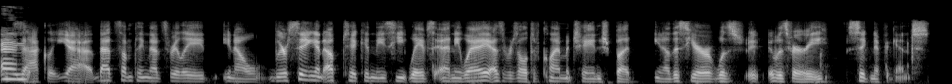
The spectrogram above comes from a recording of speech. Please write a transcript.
And exactly. Yeah. That's something that's really, you know, we're seeing an uptick in these heat waves anyway as a result of climate change, but, you know, this year was, it, it was very significant.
